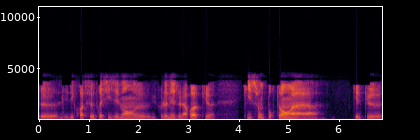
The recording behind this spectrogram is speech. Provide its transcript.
euh, les, Croix de Feu précisément, du colonel de la Roque, qui sont pourtant à quelques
